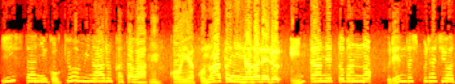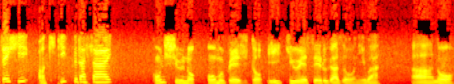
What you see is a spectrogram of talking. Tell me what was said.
イースターにご興味のある方は、うん。今夜この後に流れるインターネット版のフレンドシップラジオをぜひお聞きください。今週のホームページと EQSL 画像にはあの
